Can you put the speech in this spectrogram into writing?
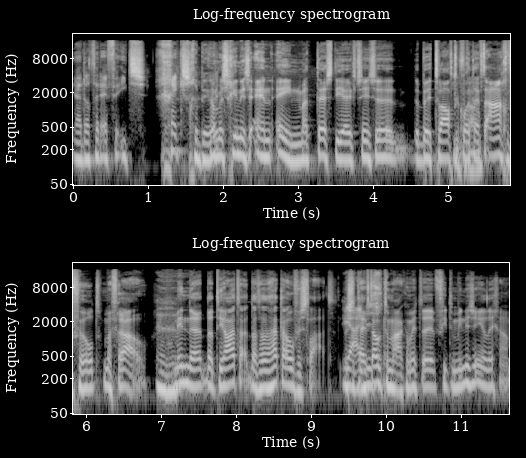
ja, dat er even iets geks gebeurt. Ja, misschien is N1, maar Tess die heeft sinds ze de B12 tekort heeft aangevuld, mevrouw, Uh-huh. minder dat, die hart, dat het hart overslaat. Dus Ja, het heeft dus- ook te maken met de vitamines in je lichaam,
